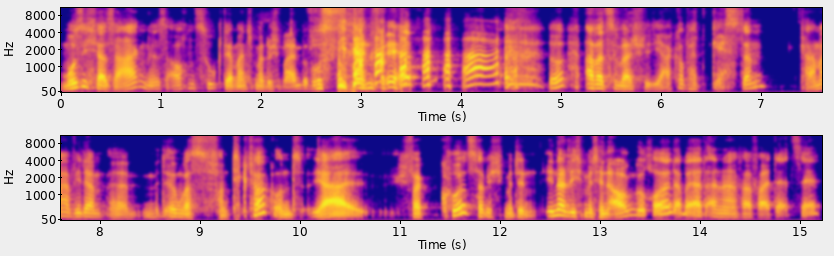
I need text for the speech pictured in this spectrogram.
Muss ich ja sagen, ist auch ein Zug, der manchmal durch mein Bewusstsein fährt. So, aber zum Beispiel Jakob hat gestern, kam er wieder äh, mit irgendwas von TikTok und ja, ich war kurz, habe ich mit den, innerlich mit den Augen gerollt, aber er hat einfach weiter erzählt,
